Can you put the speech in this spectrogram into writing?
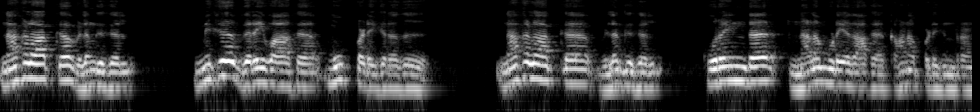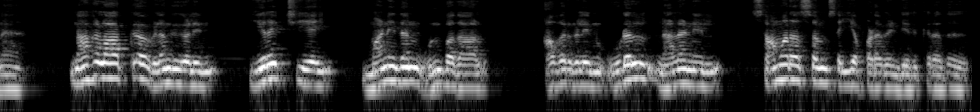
நகலாக்க விலங்குகள் மிக விரைவாக மூப்படைகிறது. நகலாக்க விலங்குகள் குறைந்த நலமுடையதாக காணப்படுகின்றன. நகலாக்க விலங்குகளின் இறைச்சியை மனிதன் உண்பதால் அவர்களின் உடல் நலனில் சமரசம் செய்யப்பட வேண்டியிருக்கிறது.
